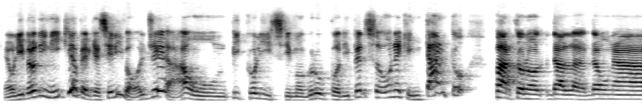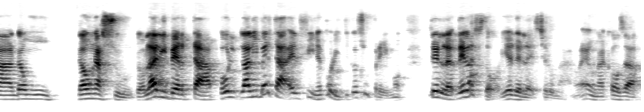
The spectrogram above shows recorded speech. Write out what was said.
È un libro di nicchia perché si rivolge a un piccolissimo gruppo di persone che intanto partono dal, da, una, da, un, da, un, assunto. La libertà, la libertà, è il fine politico supremo del, della storia dell'essere umano. È una cosa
